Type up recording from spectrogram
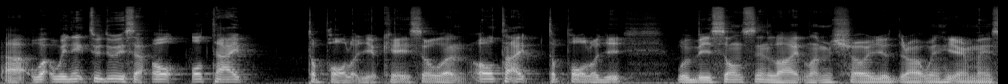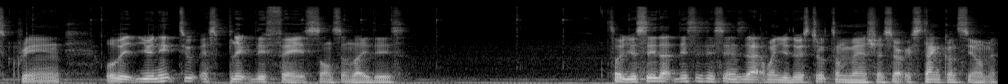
Uh, what we need to do is an all, all type topology. Okay, so an all type topology will be something like let me show you drawing here on my screen. Will be you need to split the face something like this so you see that this is the sense that when you do structure meshes it's time consuming.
